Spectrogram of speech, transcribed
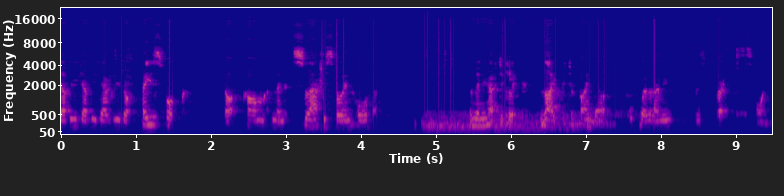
www.facebook.com and then it's slash Rhys Bowen author. And then you have to click like to find out whether I'm in this correct this morning.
